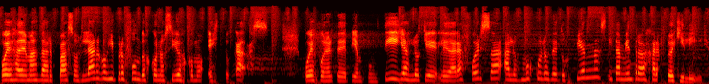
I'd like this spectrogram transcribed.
Puedes además dar pasos largos y profundos conocidos como estocadas. Puedes ponerte de pie en puntillas, lo que le dará fuerza a los músculos de tus piernas y también trabajar tu equilibrio.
